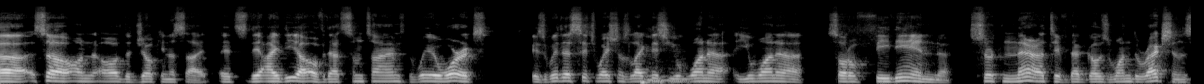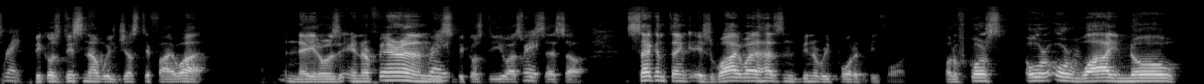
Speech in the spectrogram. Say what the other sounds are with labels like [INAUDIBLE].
Uh, so on all the joking aside, it's the idea of that sometimes the way it works is with the situations like this, you Mhm. wanna you wanna sort of feed in certain narrative that goes one directions right because this now will justify what NATO's interference Right. because the US will say so. Second thing is why why hasn't been reported before? But of course, or or why no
